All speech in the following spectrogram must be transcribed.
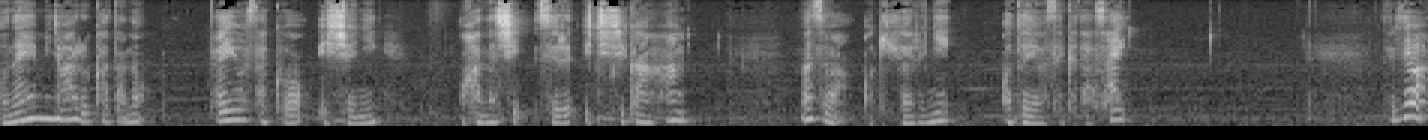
お悩みのある方の対応策を一緒にお話しする1時間半。まずはお気軽にお問い合わせください。それでは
